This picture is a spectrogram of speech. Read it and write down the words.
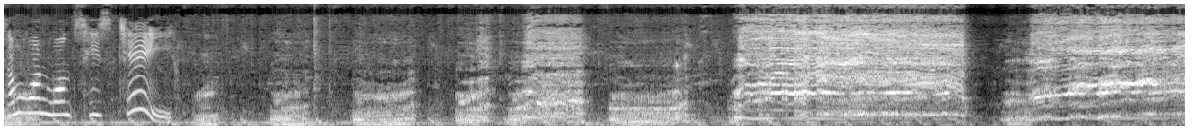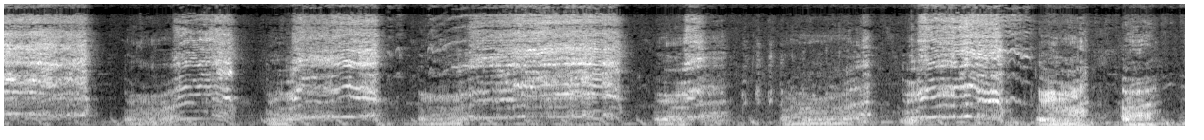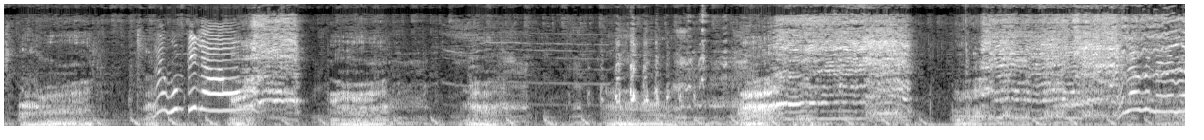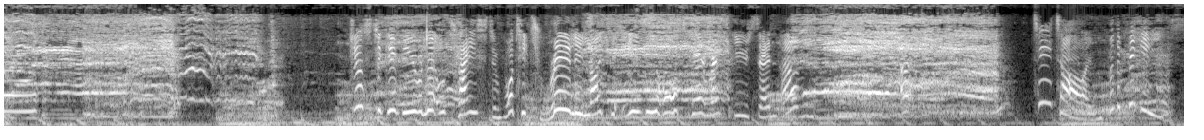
Someone wants his tea. Mm, mm. Just to give you a little taste of what it's really like at Easy Horse Care Rescue Centre. Uh, tea time for the piggies.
